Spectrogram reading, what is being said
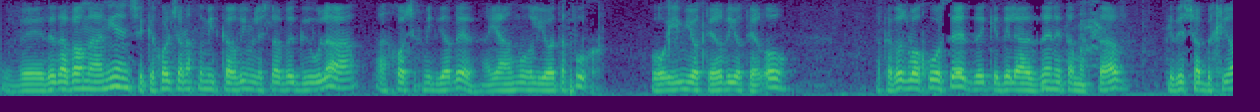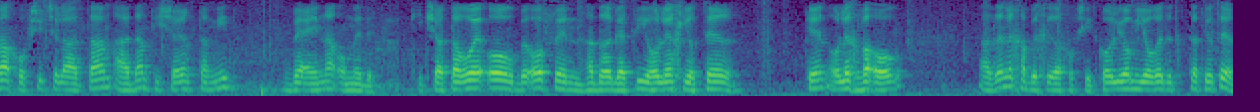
וזה דבר מעניין שככל שאנחנו מתקרבים לשלב הגאולה, החושך מתגבר. היה אמור להיות הפוך. רואים יותר ויותר אור. הקדוש ברוך הוא עושה את זה כדי לאזן את המצב, כדי שהבחירה החופשית של האדם, האדם תישאר תמיד בעינה עומדת. כי כשאתה רואה אור באופן הדרגתי הולך יותר, כן, הולך ואור, אז אין לך בחירה חופשית, כל יום היא יורדת קצת יותר.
